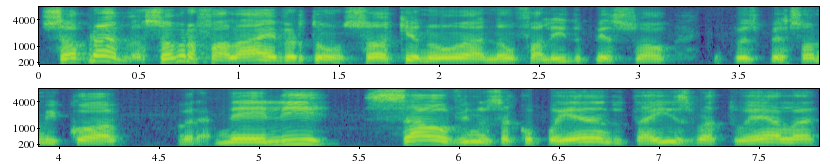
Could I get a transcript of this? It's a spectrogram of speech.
Só para só falar, Everton, só que eu não, não falei do pessoal, depois o pessoal me cobra. Nelly, salve nos acompanhando, Thaís Matuela,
